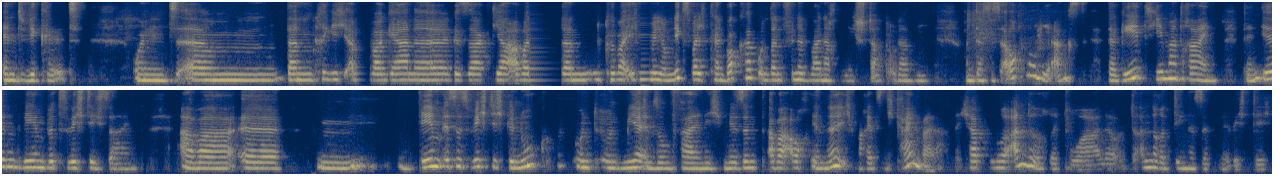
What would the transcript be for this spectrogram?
entwickelt. Und ähm, dann kriege ich aber gerne gesagt, ja, aber dann kümmere ich mich um nichts, weil ich keinen Bock habe und dann findet Weihnachten nicht statt oder wie. Und das ist auch nur die Angst. Da geht jemand rein, denn irgendwem wird es wichtig sein. Aber äh, mh, dem ist es wichtig genug und, und mir in so einem Fall nicht. Mir sind aber auch, ne, ich mache jetzt nicht kein Weihnachten, ich habe nur andere Rituale und andere Dinge sind mir wichtig.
